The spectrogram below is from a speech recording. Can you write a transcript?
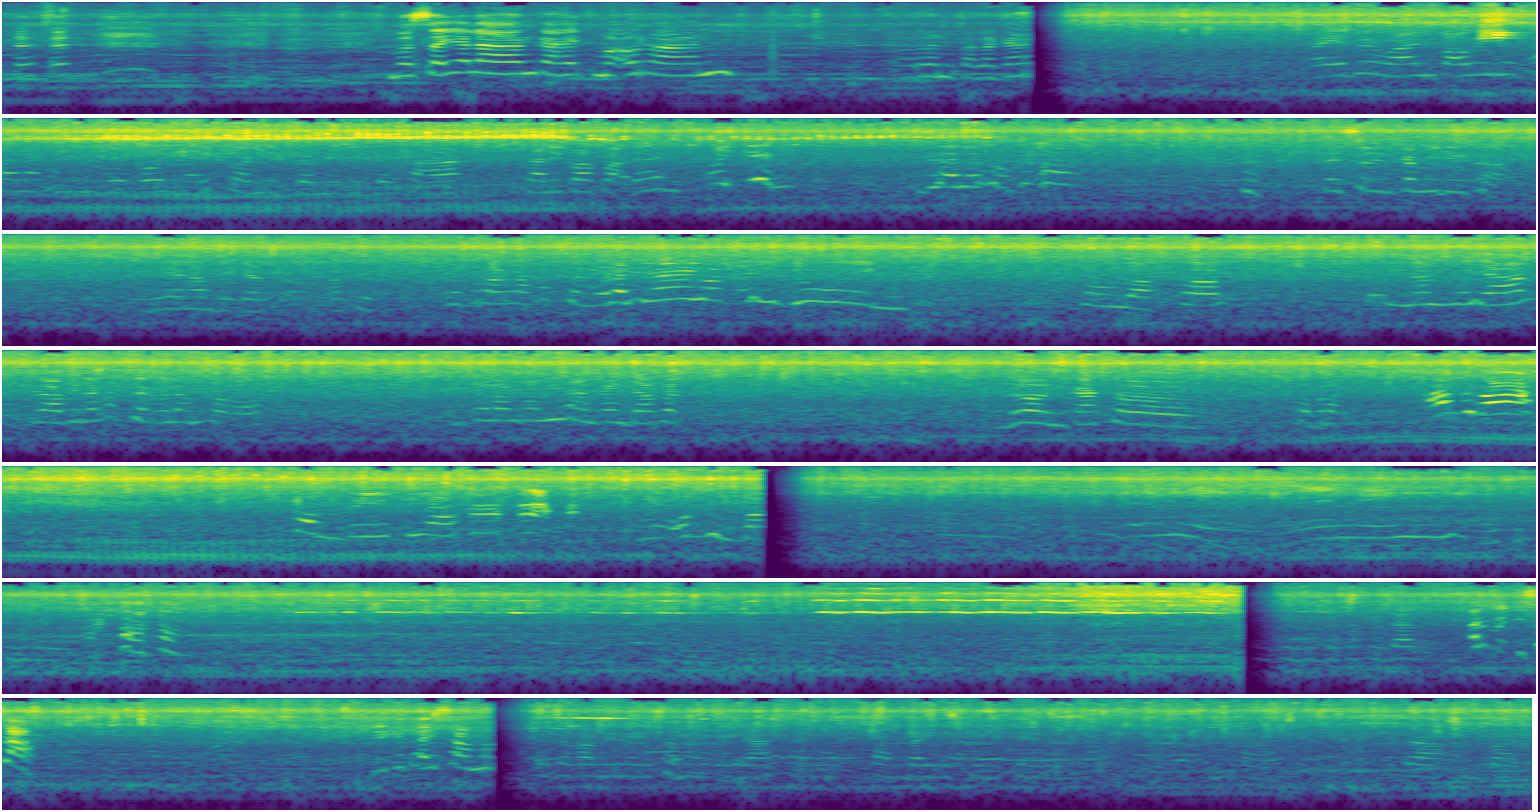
Masaya lang kahit mauran. Mauran talaga. Hi everyone, pauwi na sana kami ng Bugod. May solid kami dito sa Talipapa. Dahil, ay Kim! Nilalaro ka! May solid kami dito. Yan ang bigas ko. Kasi sobrang lakas ng ulan. Yay! What are you doing? So lakas. Tingnan mo yan. Grabe lakas ng ulan po. Oh. Dito lang kami hanggang dapat doon. Kaso sobrang... Ano ba? Pambiti ah. Oo, ba? Hindi ko kapital. Ano ba? Isa! Hindi kita isama. Ito kami ngayon sa Manigasan. Pambay ni Kinti na. Uh, bad.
